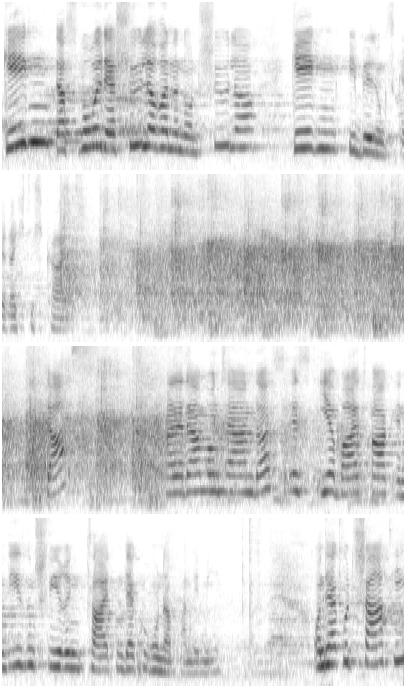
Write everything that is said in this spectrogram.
Gegen das Wohl der Schülerinnen und Schüler, gegen die Bildungsgerechtigkeit. Das, meine Damen und Herren, das ist Ihr Beitrag in diesen schwierigen Zeiten der Corona-Pandemie. Und Herr Kutschaty,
